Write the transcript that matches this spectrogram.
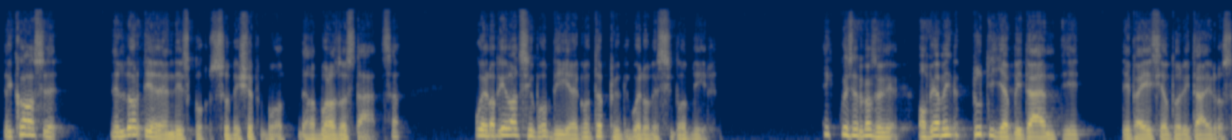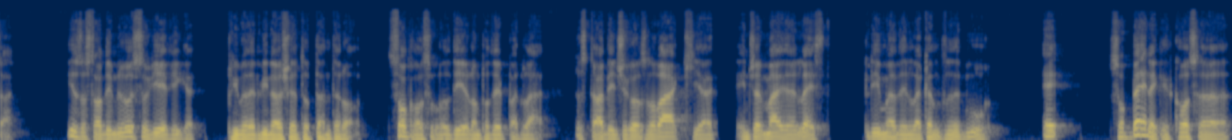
Le cose nell'ordine del discorso, dice Foucault, della buona sostanza, quello che non si può dire conta più di quello che si può dire. E questa è una cosa che ovviamente tutti gli abitanti dei paesi autoritari lo sanno. Io sono stato in Unione Sovietica prima del 1989, so cosa vuol dire non poter parlare sono stato in Cecoslovacchia e in Germania dell'Est prima della caduta del muro e so bene che cosa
